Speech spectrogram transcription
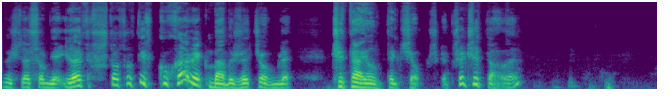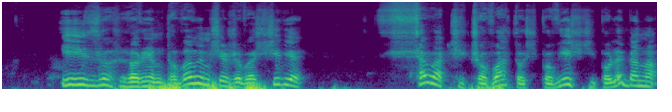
Myślę sobie, ile to, to tych kucharek mamy, że ciągle czytają tę książkę. Przeczytałem i zorientowałem się, że właściwie cała kiczowatość powieści polega na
